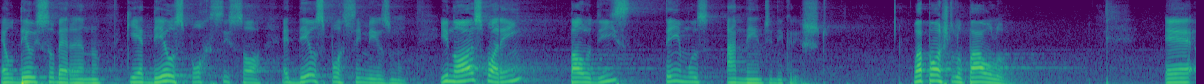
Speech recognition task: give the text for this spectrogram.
é o Deus soberano, que é Deus por si só, é Deus por si mesmo. E nós, porém, Paulo diz, temos a mente de Cristo. O apóstolo Paulo, é,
